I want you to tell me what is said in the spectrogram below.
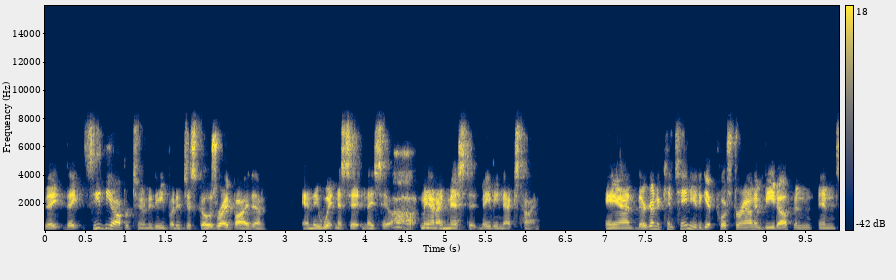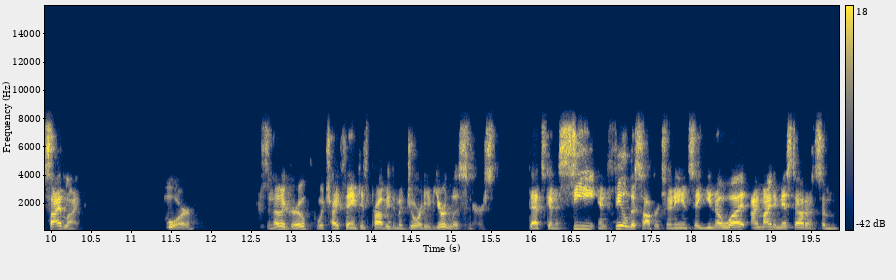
they, they see the opportunity, but it just goes right by them and they witness it and they say, oh man, I missed it. Maybe next time. And they're going to continue to get pushed around and beat up and, and sidelined. Or there's another group, which I think is probably the majority of your listeners, that's going to see and feel this opportunity and say, you know what, I might have missed out on some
